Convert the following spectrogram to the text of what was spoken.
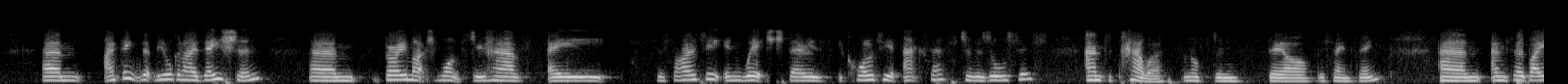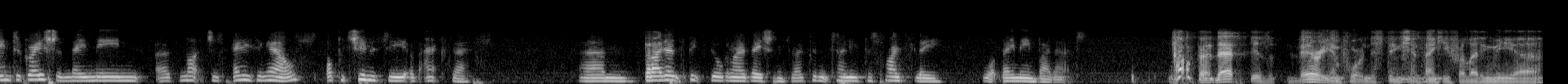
Um, I think that the organisation um, very much wants to have a society in which there is equality of access to resources and to power, and often they are the same thing. Um, and so by integration, they mean, as much as anything else, opportunity of access. Um, but I don't speak to the organisation, so I couldn't tell you precisely what they mean by that. Okay, that is a very important distinction. Thank you for letting me uh,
